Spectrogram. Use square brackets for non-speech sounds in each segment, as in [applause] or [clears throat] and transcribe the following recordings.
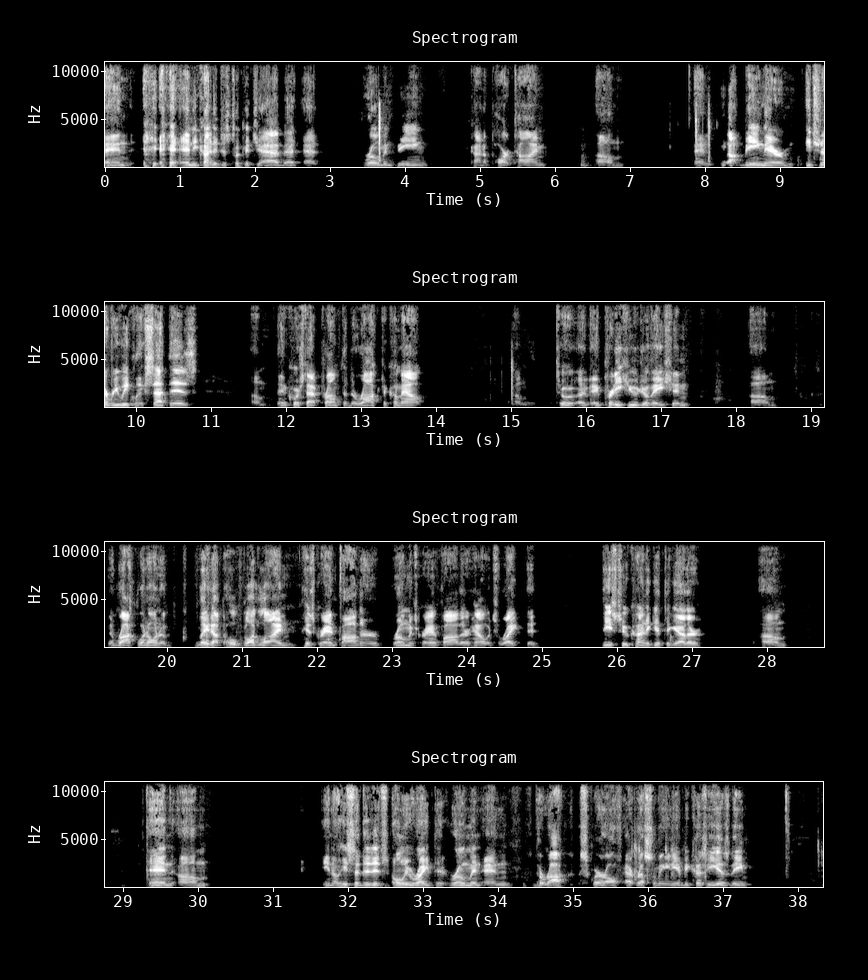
and [laughs] and he kind of just took a jab at at Roman being kind of part time, um, and not being there each and every week like Seth is. Um, and of course, that prompted The Rock to come out um, to a, a, pretty huge ovation. Um, the Rock went on and laid out the whole bloodline, his grandfather, Roman's grandfather, and how it's right that these two kind of get together. Um, and um, you know, he said that it's only right that Roman and The Rock square off at WrestleMania because he is the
